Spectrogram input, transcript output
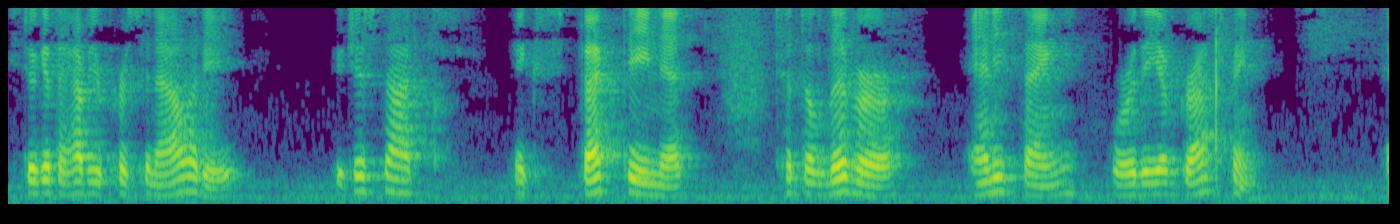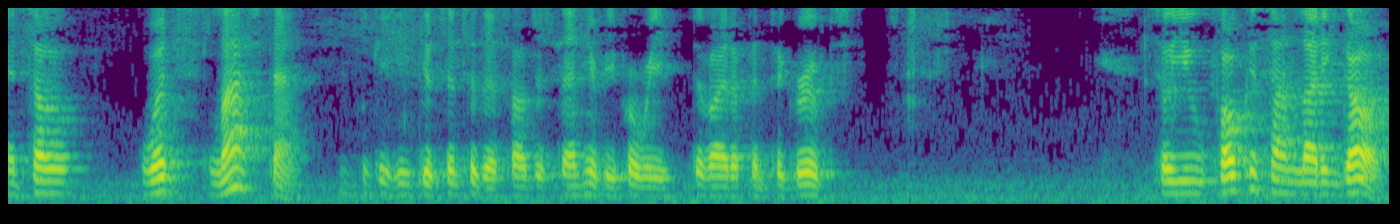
You still get to have your personality. You're just not expecting it to deliver anything worthy of grasping. And so, what's left then? he gets into this. I'll just end here before we divide up into groups. So you focus on letting go.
